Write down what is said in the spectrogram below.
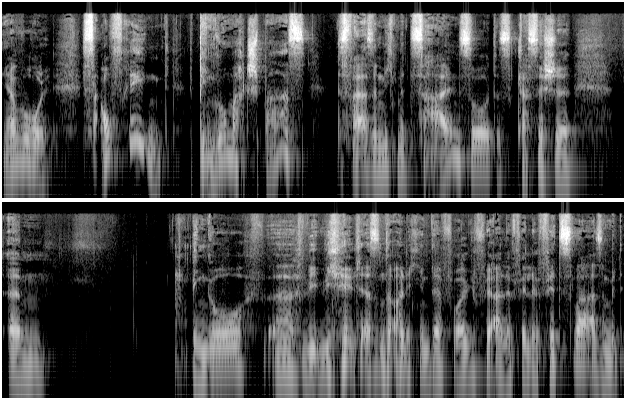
Jawohl. Ist aufregend. Bingo macht Spaß. Das war also nicht mit Zahlen so das klassische ähm, Bingo, äh, wie, wie das neulich in der Folge für alle Fälle Fitz war, also mit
